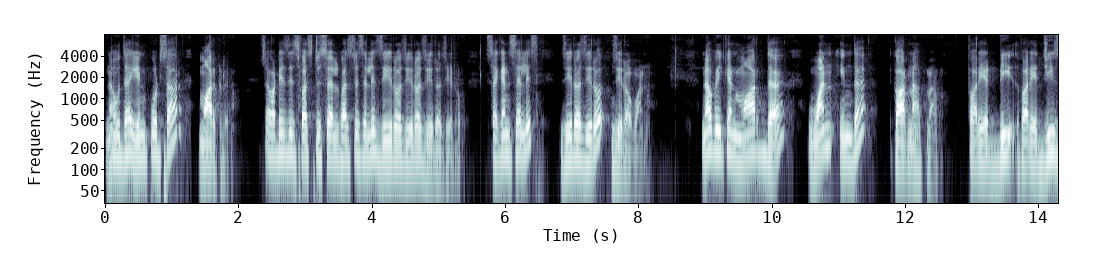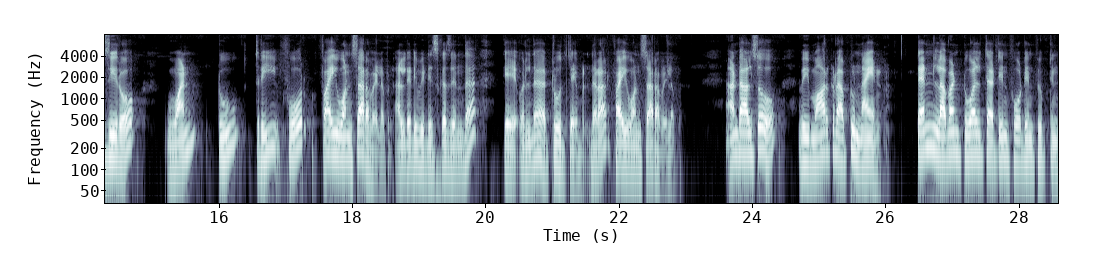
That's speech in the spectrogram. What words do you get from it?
Now the inputs are marked. So what is this first cell? First cell is 0 0 0 0 second cell is 0 0 0 1 now we can mark the 1 in the Karnaugh map. For a D for a G0 1 2 3 4 5 ones are available. Already we discussed in the okay, in the truth table. There are 5 ones are available. And also we marked up to 9 10 11 12 13 14 15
